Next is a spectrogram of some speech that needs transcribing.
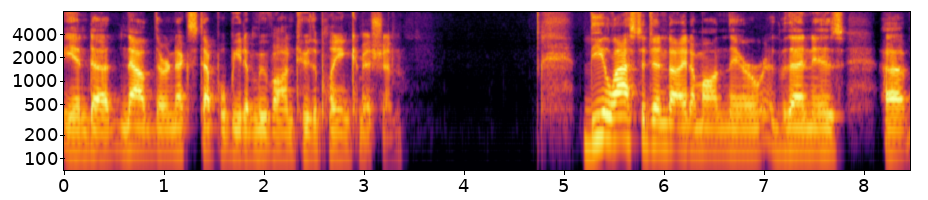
And uh, now their next step will be to move on to the planning commission. The last agenda item on there then is uh,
